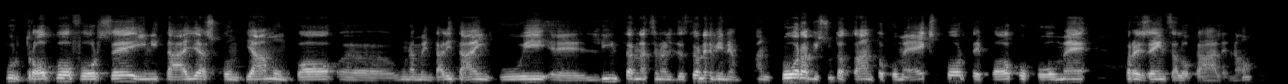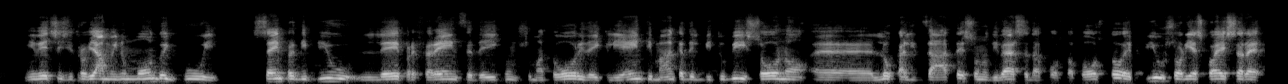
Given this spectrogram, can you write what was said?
purtroppo forse in Italia scontiamo un po' eh, una mentalità in cui eh, l'internazionalizzazione viene ancora vissuta tanto come export e poco come presenza locale, no? Invece ci troviamo in un mondo in cui sempre di più le preferenze dei consumatori, dei clienti, ma anche del B2B sono eh, localizzate, sono diverse da posto a posto e più so riesco a essere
